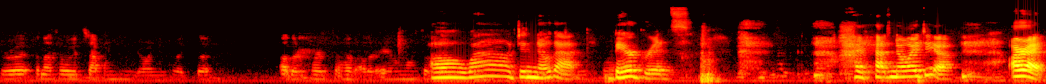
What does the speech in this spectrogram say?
through it, and that's how we'd stop them from going into like the other parts that have other animals. that Oh, wow, didn't know that. Bear grids. I had no idea. All right.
